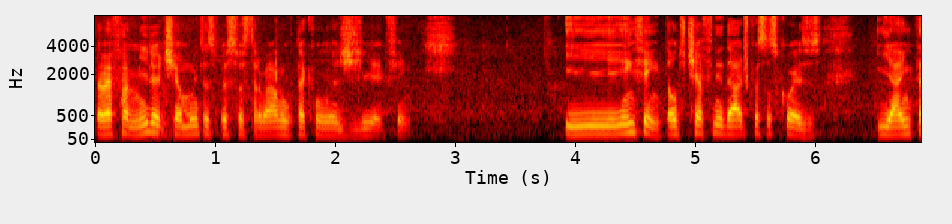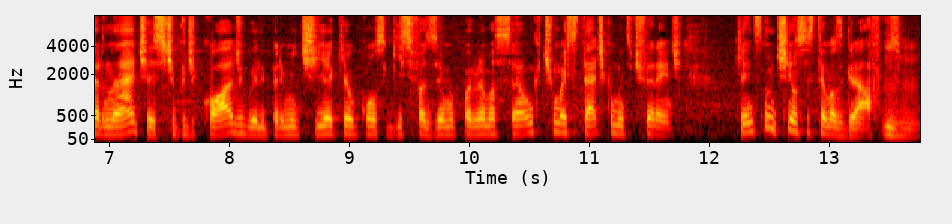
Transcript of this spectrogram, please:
Na minha família tinha muitas pessoas que trabalhavam com tecnologia, enfim. E, enfim, então tu tinha afinidade com essas coisas. E a internet, esse tipo de código, ele permitia que eu conseguisse fazer uma programação que tinha uma estética muito diferente. Porque antes não tinham sistemas gráficos, uhum.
